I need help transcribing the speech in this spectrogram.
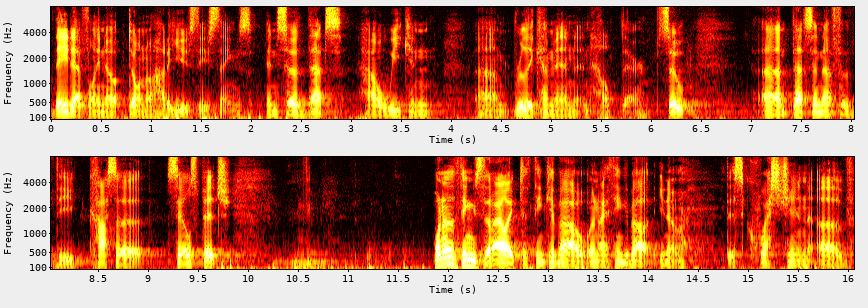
they definitely know, don't know how to use these things. And so that's how we can um, really come in and help there. So uh, that's enough of the Casa sales pitch. One of the things that I like to think about when I think about, you know, this question of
